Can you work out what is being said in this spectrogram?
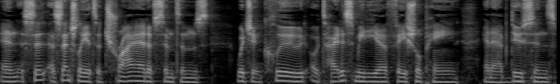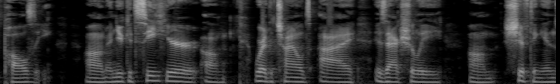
And essentially, it's a triad of symptoms which include otitis media, facial pain, and abducens palsy. Um, and you could see here um, where the child's eye is actually um, shifting in,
